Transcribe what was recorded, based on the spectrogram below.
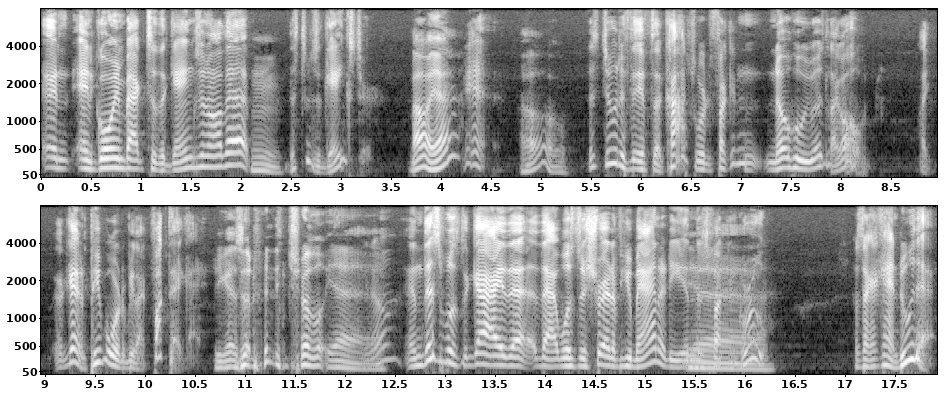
and and going back to the gangs and all that, Mm. this dude's a gangster. Oh yeah. Yeah, Oh. this dude. If if the cops were to fucking know who he was, like, oh, like again, people were to be like, fuck that guy, You guys would have been in trouble. Yeah. you know. And this was the guy that that was the shred of humanity in this fucking group. I was like, I can't do that.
